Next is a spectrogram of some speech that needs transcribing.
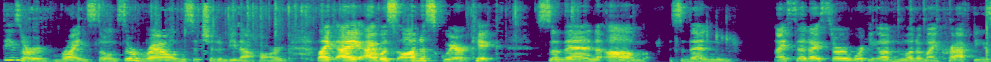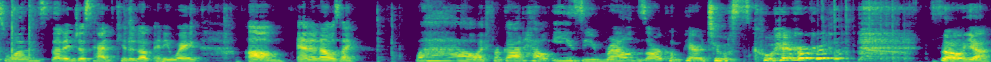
these are rhinestones. They're rounds. It shouldn't be that hard. Like I I was on a square kick, so then um so then I said I started working on one of my crafties ones that I just had kitted up anyway. Um and then I was like, wow, I forgot how easy rounds are compared to a square. so yeah,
